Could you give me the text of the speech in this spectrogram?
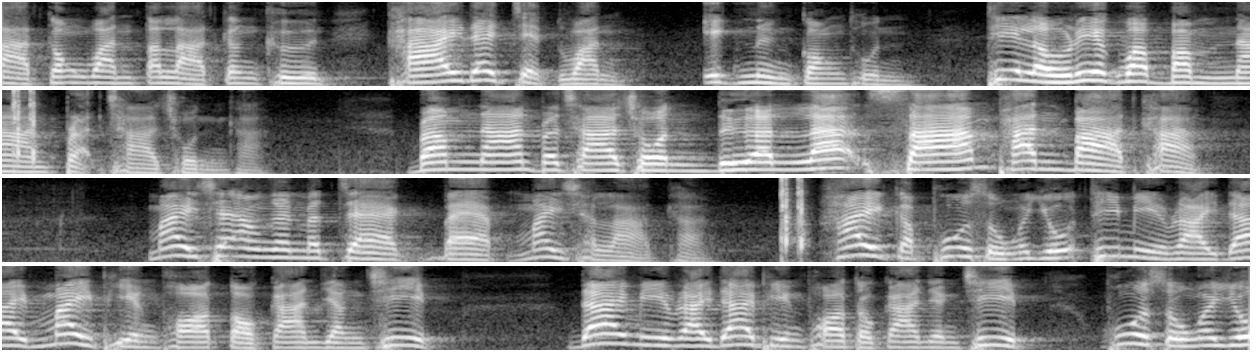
ลาดกลางวันตลาดกลางคืน ขายได้7วันอีกหนึ่งกองทุน ที่เราเรียกว่าบำนาญประชาชนค่ะบำนาญประชาชนเดือนละ 3,000 บาทค่ะ ไม่ใช่เอาเงินมาแจกแบบไม่ฉลาดค่ะ ให้กับผู้สูงอายุที่มีรายได้ไม่เพียงพอต่อการยังชีพ ได้มีรายได้เพียงพอต่อการยังชีพ ผู้สูงอายุ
